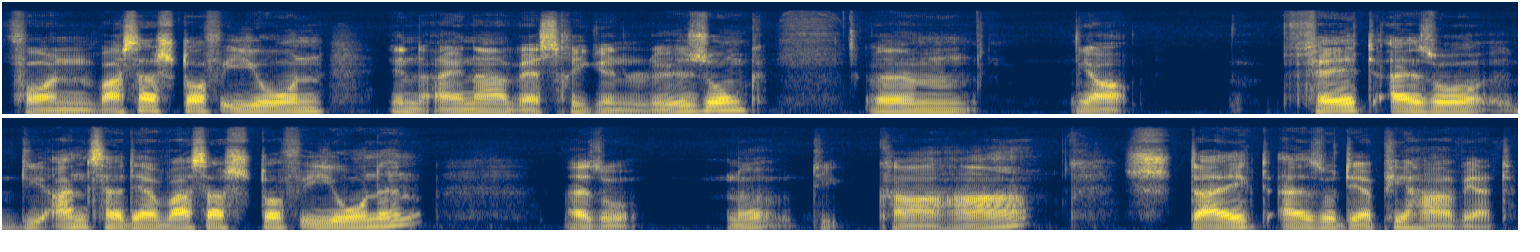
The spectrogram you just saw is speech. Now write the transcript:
von Wasserstoffionen in einer wässrigen Lösung. Ähm, ja, fällt also die Anzahl der Wasserstoffionen, also ne, die KH, steigt also der pH-Wert.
